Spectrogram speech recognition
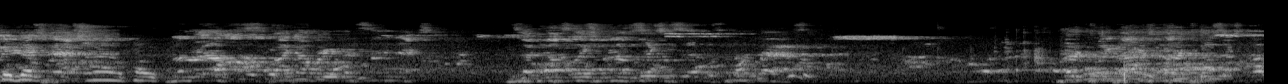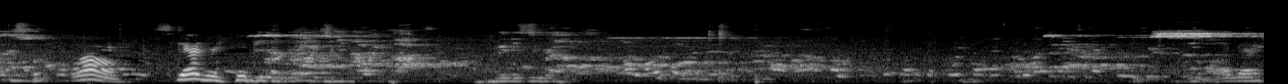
kids up Next match. yeah, the post. Run around, find out where you're going to sign next. Is that consolation round six and seven is going fast. 120 pounders and 126 pounders. Whoa. Scared me. You are going to be going hot between these two rounds. Okay.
